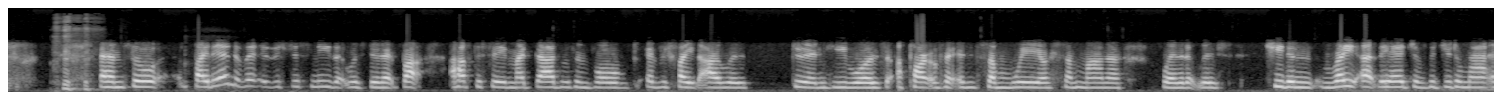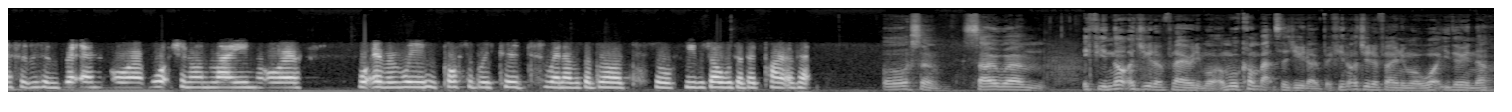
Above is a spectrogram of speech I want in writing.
and um, so by the end of it, it was just me that was doing it. But I have to say, my dad was involved every fight that I was doing, he was a part of it in some way or some manner, whether it was cheating right at the edge of the judo mat if it was in Britain, or watching online, or whatever way he possibly could when I was abroad. So he was always a big part of it. Awesome. So, um, if you're not a judo player anymore, and we'll come back to the judo, but if you're not a judo player anymore, what are you doing now?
